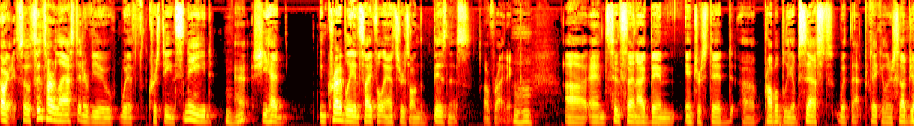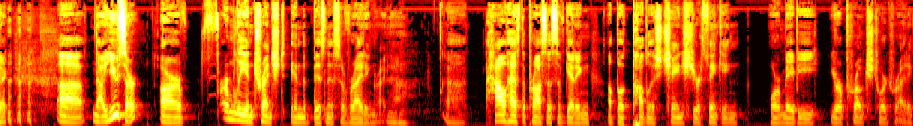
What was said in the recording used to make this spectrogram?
Okay, so since our last interview with Christine Sneed, uh, she had incredibly insightful answers on the business of writing. Uh, and since then, I've been interested, uh, probably obsessed with that particular subject. uh, now, you, sir, are firmly entrenched in the business of writing right now. Uh, how has the process of getting a book published changed your thinking or maybe your approach towards writing?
